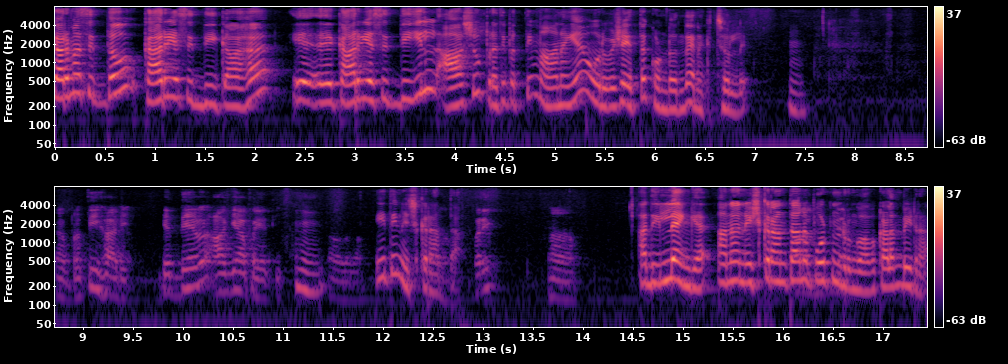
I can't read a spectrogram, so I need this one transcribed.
கர்ம சித்தோ காரிய சித்திக்காக காரிய சித்தியில் ஆசு பிரதிபத்தி மானைய ஒரு விஷயத்தை கொண்டு வந்து எனக்கு சொல்லு. பிரதிஹாரி எத்தேவ ஆக்யாபயதி இது நிஷ்கிராந்தா. அது இல்லை இங்க. ஆனா நிஷ்கராந்தான்னு போட்டுருங்கோ அவ கிளம்பிடுறா.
